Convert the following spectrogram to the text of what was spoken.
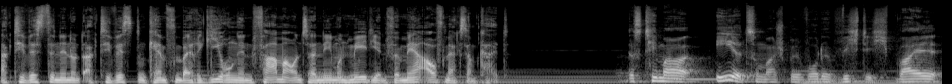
Aktivistinnen und Aktivisten kämpfen bei Regierungen, Pharmaunternehmen und Medien für mehr Aufmerksamkeit. Das Thema Ehe zum Beispiel wurde wichtig, weil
